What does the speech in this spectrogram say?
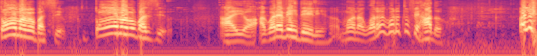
Toma, meu parceiro. Toma, meu parceiro. Aí, ó. Agora é ver dele. Mano, agora, agora eu tô ferrado. Olha.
